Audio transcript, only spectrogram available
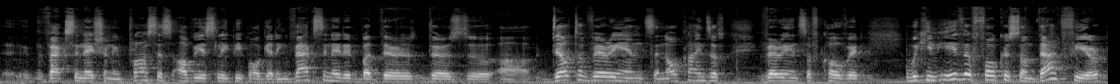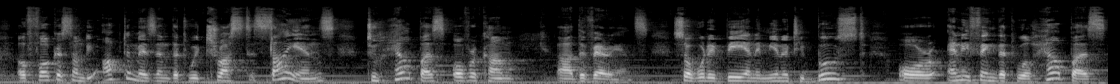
the vaccination in process. Obviously, people are getting vaccinated, but there, there's the uh, Delta variants and all kinds of variants of COVID. We can either focus on that fear or focus on the optimism that we trust science to help us overcome uh, the variants. So, would it be an immunity boost or anything that will help us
